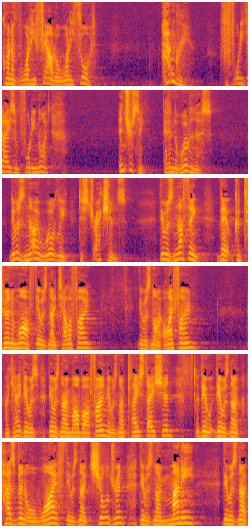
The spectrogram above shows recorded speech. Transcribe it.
kind of what he felt or what he thought. Hungry for 40 days and 40 nights. Interesting that in the wilderness, there was no worldly distractions. There was nothing that could turn him off. There was no telephone. There was no iPhone. Okay, there was, there was no mobile phone. There was no PlayStation. There, there was no husband or wife. There was no children. There was no money. There was no,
